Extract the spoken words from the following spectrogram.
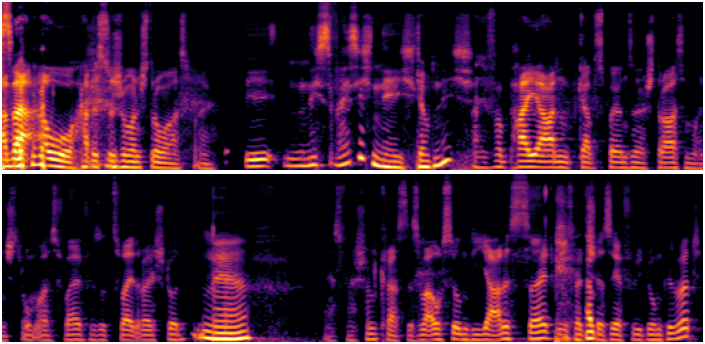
Aber, oh, hattest du schon mal einen Stromausfall? Äh, Nicht, weiß ich nicht. Ich glaube nicht. Also vor ein paar Jahren gab es bei uns in der Straße mal einen Stromausfall für so zwei, drei Stunden. Ja. Das war schon krass. Das war auch so um die Jahreszeit, wo es halt Ab- schon sehr früh dunkel wird.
